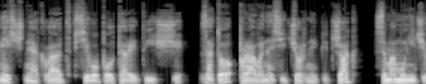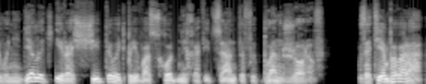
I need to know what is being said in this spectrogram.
Месячный оклад всего полторы тысячи, зато право носить черный пиджак, самому ничего не делать и рассчитывать превосходных официантов и планжеров. Затем повара,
